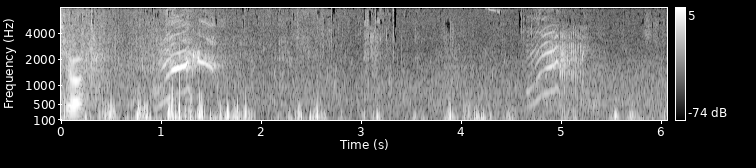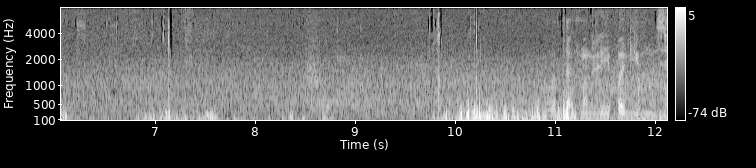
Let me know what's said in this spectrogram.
Все. Вот так могли и погибнуть.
